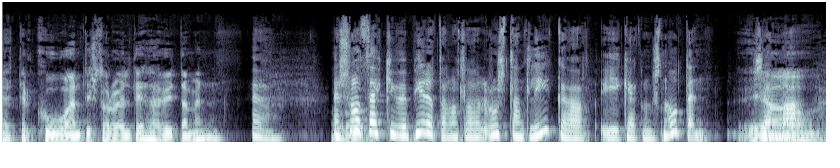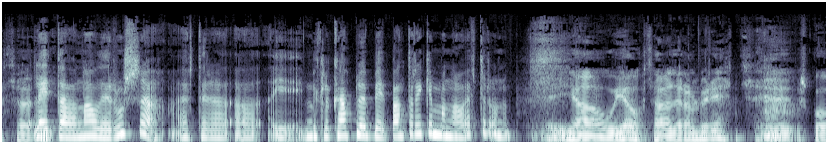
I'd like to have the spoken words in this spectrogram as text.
þetta er kúandi stórveldi, það vita menn. já. en svo Og- þekkjum við pírata náttúrulega Rúsland líka í gegnum Snóten sem Já, að leitað að náði rússa eftir að, að miklu kaplaupi bandaríkjamanna á eftir honum Já, já, það er alveg rétt. Eh, Sko,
